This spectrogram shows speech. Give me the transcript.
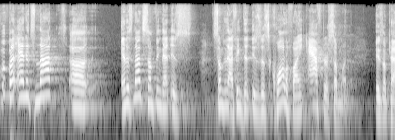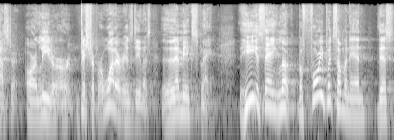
but, but, and it's not, uh, and it's not something that is something that I think that is disqualifying after someone is a pastor or a leader or a bishop or whatever his deal is. Let me explain. He is saying, look, before you put someone in this,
